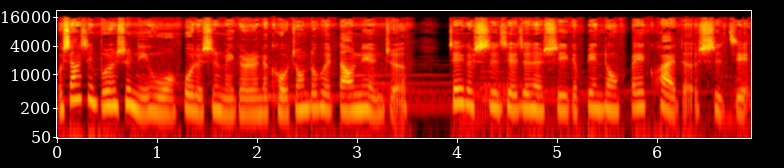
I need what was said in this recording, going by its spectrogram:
我相信，不论是你我，或者是每个人的口中，都会叨念着，这个世界真的是一个变动飞快的世界。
